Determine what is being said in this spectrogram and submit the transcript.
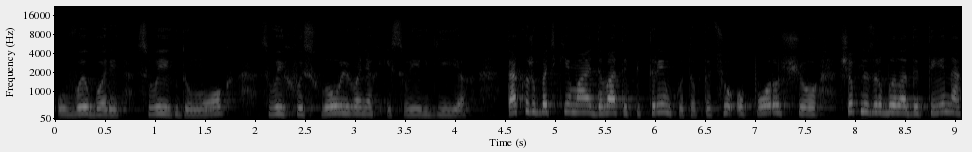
у виборі своїх думок, своїх висловлюваннях і своїх діях. Також батьки мають давати підтримку, тобто цю опору, що щоб не зробила дитина,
